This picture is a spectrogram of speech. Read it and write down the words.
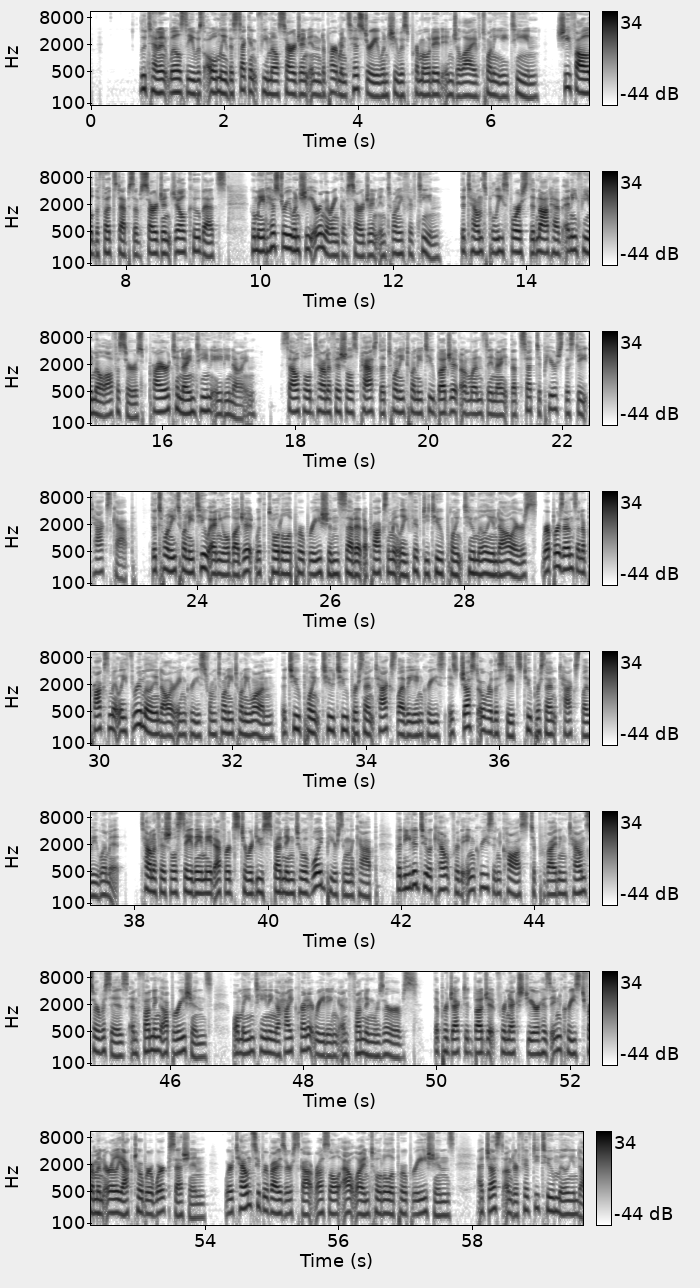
Lieutenant Wilsey was only the second female sergeant in the department's history when she was promoted in July of 2018. She followed the footsteps of Sergeant Jill Kubetz, who made history when she earned the rank of sergeant in 2015. The town's police force did not have any female officers prior to 1989. Southold town officials passed a 2022 budget on Wednesday night that's set to pierce the state tax cap. The 2022 annual budget, with total appropriations set at approximately $52.2 million, represents an approximately $3 million increase from 2021. The 2.22% tax levy increase is just over the state's 2% tax levy limit. Town officials say they made efforts to reduce spending to avoid piercing the cap, but needed to account for the increase in cost to providing town services and funding operations while maintaining a high credit rating and funding reserves. The projected budget for next year has increased from an early October work session, where Town Supervisor Scott Russell outlined total appropriations at just under $52 million.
